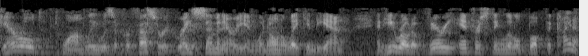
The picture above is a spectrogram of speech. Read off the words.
Gerald Twombly was a professor at Grace Seminary in Winona Lake, Indiana. And he wrote a very interesting little book that kind of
